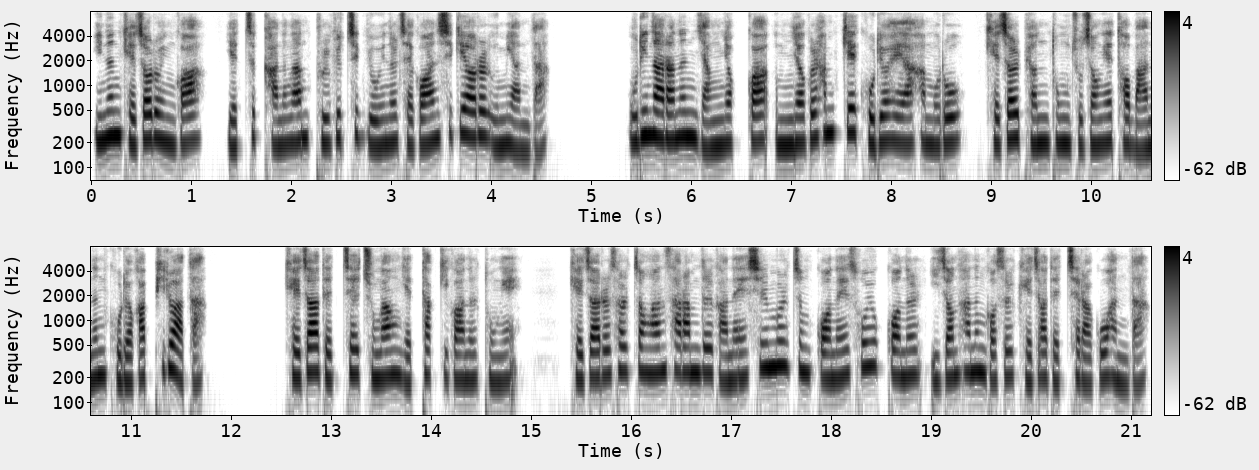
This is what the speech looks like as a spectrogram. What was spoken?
이는 계절요인과 예측 가능한 불규칙 요인을 제거한 시계열을 의미한다. 우리나라는 양력과 음력을 함께 고려해야 하므로 계절 변동 조정에 더 많은 고려가 필요하다. 계좌 대체 중앙 예탁기관을 통해 계좌를 설정한 사람들 간의 실물증권의 소유권을 이전하는 것을 계좌 대체라고 한다.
